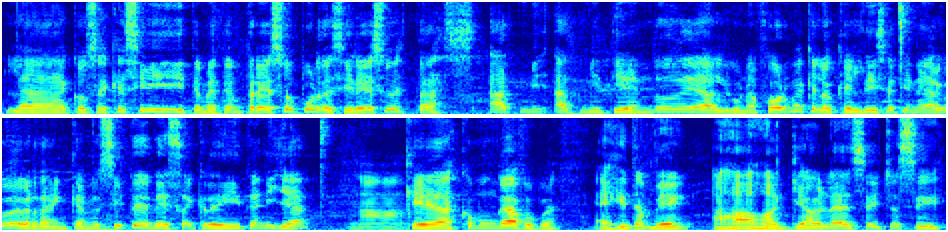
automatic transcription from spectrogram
La cosa es que si te meten preso por decir eso, estás admi- admitiendo de alguna forma que lo que él dice tiene algo de verdad. En cambio, si te desacreditan y ya, No. quedas como un gafo, pues. Es que también, ajá, Juan que habla de ese bicho, sí.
